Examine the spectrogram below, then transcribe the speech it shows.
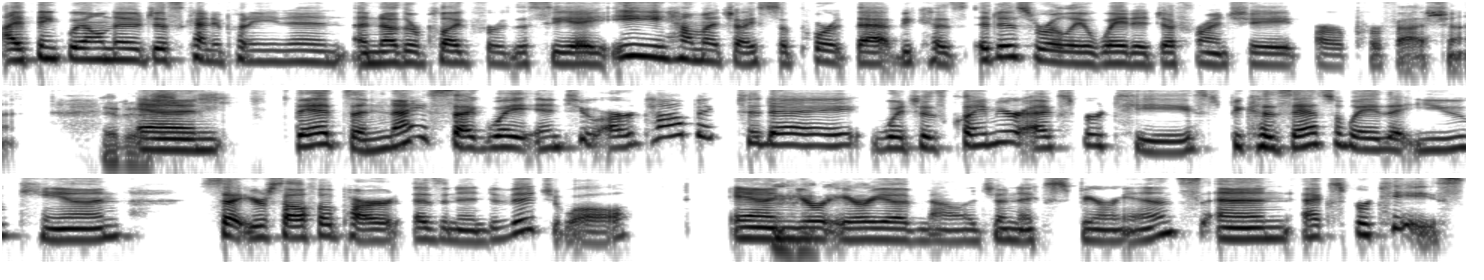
I think we all know just kind of putting in another plug for the CAE, how much I support that because it is really a way to differentiate our profession. It is. And that's a nice segue into our topic today, which is claim your expertise, because that's a way that you can set yourself apart as an individual and mm-hmm. your area of knowledge and experience and expertise.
